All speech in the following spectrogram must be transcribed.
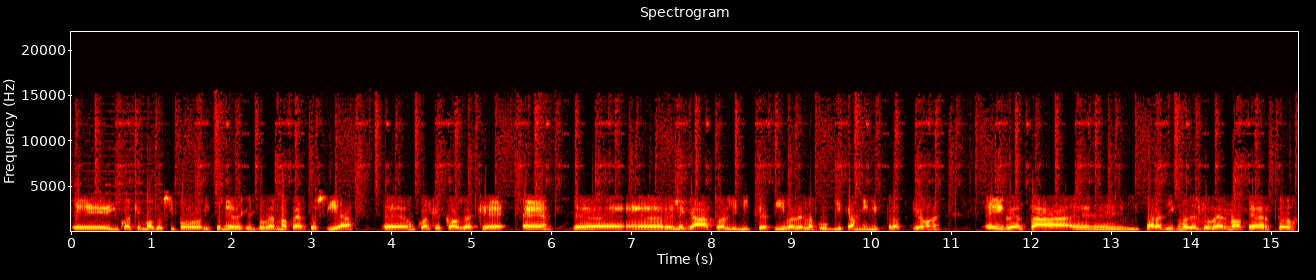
e in qualche modo si può ritenere che il governo aperto sia eh, un qualche cosa che è eh, relegato all'iniziativa della pubblica amministrazione. E in realtà eh, il paradigma del governo aperto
